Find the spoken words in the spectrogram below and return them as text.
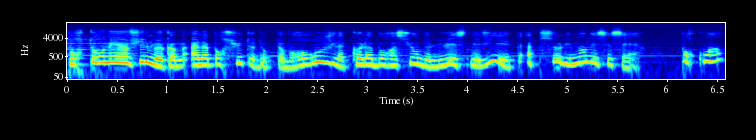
Pour tourner un film comme À la poursuite d'Octobre Rouge, la collaboration de l'US Navy est absolument nécessaire. Pourquoi?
